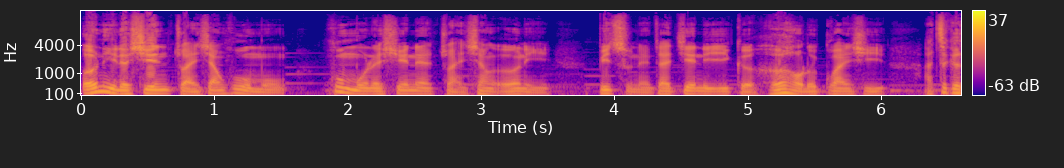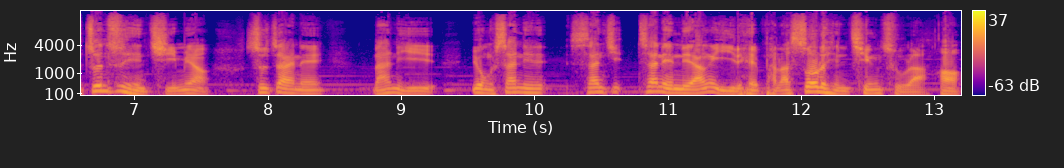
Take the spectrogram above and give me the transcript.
儿女的心转向父母，父母的心呢转向儿女。彼此呢，在建立一个和好的关系啊，这个真是很奇妙，是在呢难以用三言三句三言两语呢把它说得很清楚了哈。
